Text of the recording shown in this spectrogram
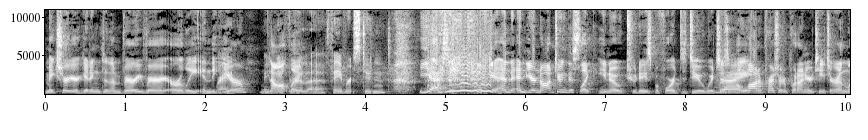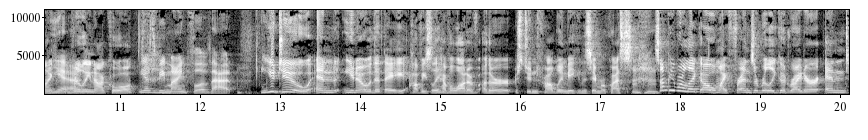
make sure you're getting to them very, very early in the year. Maybe not like the favorite student. Yes. and and you're not doing this like, you know, two days before it's due, which is a lot of pressure to put on your teacher and like Yeah. really not cool. You have to be mindful of that. You do. And you know that they obviously have a lot of other students probably making the same requests. Mm-hmm. Some people are like, oh, my friend's a really good writer. And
